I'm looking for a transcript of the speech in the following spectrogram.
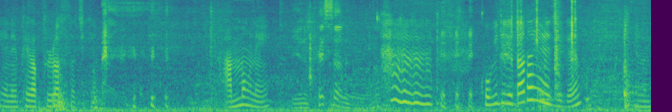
얘는 배가 불렀어 지금. 안 먹네. 얘는 패스하는 걸로 고기들이 떠다녀요 지금. 음.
